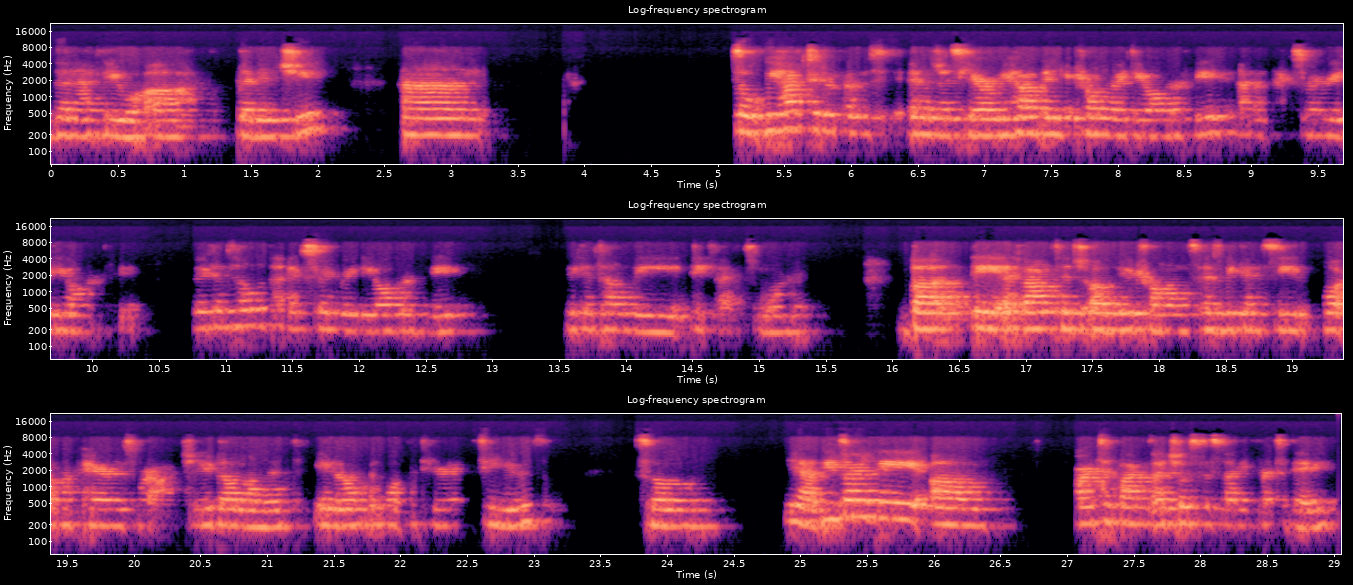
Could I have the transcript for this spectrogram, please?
the nephew of Da Vinci. And so we have two different images here. We have a neutron radiography and an X-ray radiography. We can tell with the X-ray radiography, we can tell the defects more. But the advantage of neutrons is we can see what repairs were actually done on it, you know, and what material to use. So yeah, these are the um, artifacts I chose to study for today.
